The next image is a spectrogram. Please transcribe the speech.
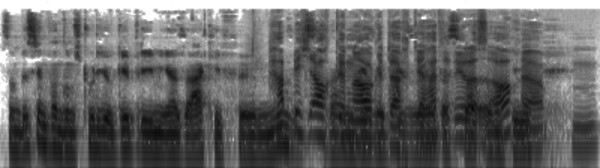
so ein bisschen von so einem Studio Ghibli Miyazaki-Film. Hab ich auch genau gedacht. Ja, hattet ihr das auch? Ja. Hm.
